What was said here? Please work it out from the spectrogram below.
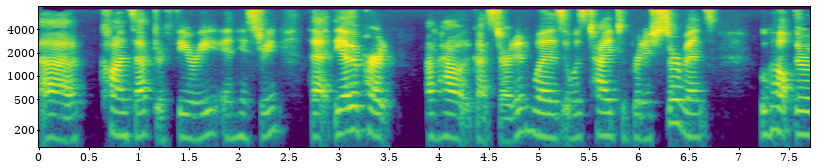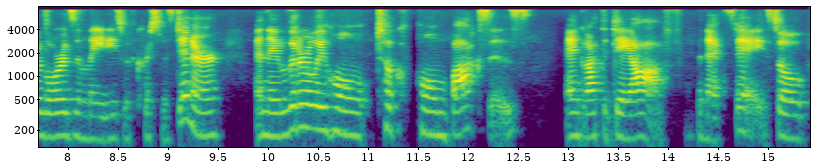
a concept or theory in history that the other part of how it got started was it was tied to British servants who helped their lords and ladies with Christmas dinner, and they literally home, took home boxes and got the day off the next day. So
